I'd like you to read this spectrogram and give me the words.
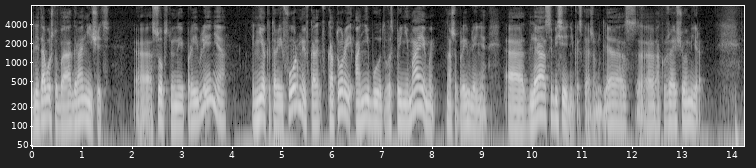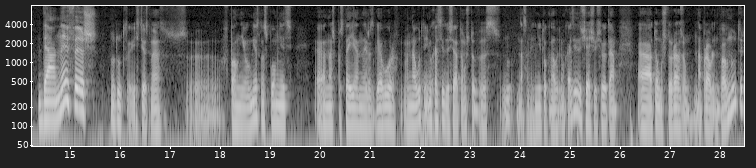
для того, чтобы ограничить э, собственные проявления некоторой формы, в, в которой они будут воспринимаемы, наше проявление, э, для собеседника, скажем, для э, окружающего мира – да нефеш, ну тут, естественно, э, вполне уместно вспомнить э, наш постоянный разговор на утреннем Хасидусе о том, что, ну, на самом деле, не только на утреннем Хасидусе, чаще всего там, а, о том, что разум направлен вовнутрь,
